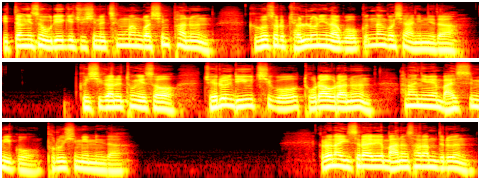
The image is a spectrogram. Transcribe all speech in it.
이 땅에서 우리에게 주시는 책망과 심판은 그것으로 결론이 나고 끝난 것이 아닙니다. 그 시간을 통해서 죄를 뉘우치고 돌아오라는 하나님의 말씀이고 부르심입니다. 그러나 이스라엘의 많은 사람들은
